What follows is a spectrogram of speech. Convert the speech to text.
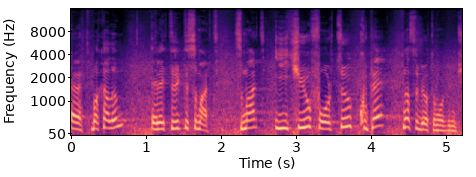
Evet bakalım elektrikli Smart. Smart EQ Fortwo Coupe nasıl bir otomobilmiş?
